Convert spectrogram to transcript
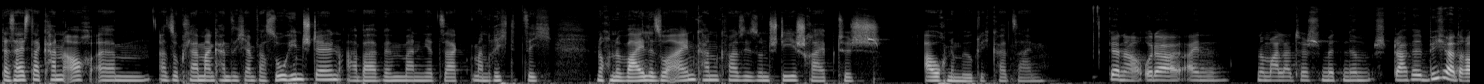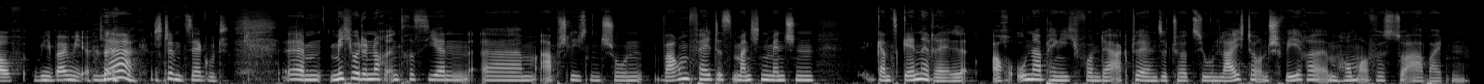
Das heißt, da kann auch, ähm, also klar, man kann sich einfach so hinstellen, aber wenn man jetzt sagt, man richtet sich noch eine Weile so ein, kann quasi so ein Stehschreibtisch auch eine Möglichkeit sein. Genau, oder ein normaler Tisch mit einem Stapel Bücher drauf, wie bei mir. Ja, genau. stimmt, sehr gut. Ähm, mich würde noch interessieren, ähm, abschließend schon, warum fällt es manchen Menschen ganz generell, auch unabhängig von der aktuellen Situation, leichter und schwerer im Homeoffice zu arbeiten?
